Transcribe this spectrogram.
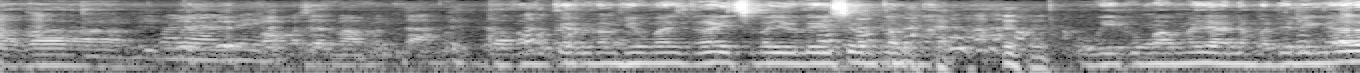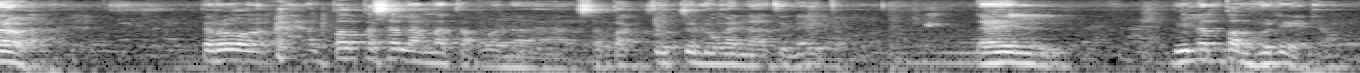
baka, Marami. baka magkaroon ng human rights violation pag uwi ko mamaya na madaling araw. Pero nagpapasalamat ako na sa pagtutulungan natin na ito. Dahil bilang panghuli, no?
